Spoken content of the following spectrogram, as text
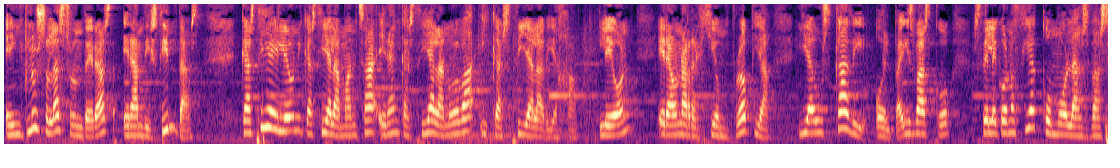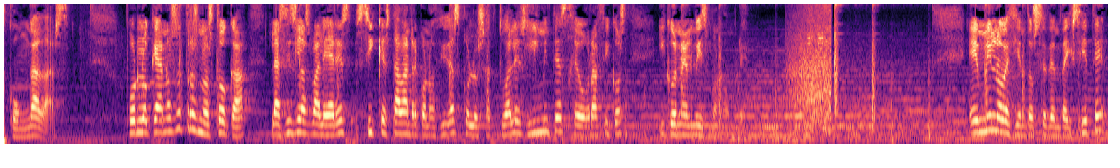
e incluso las fronteras eran distintas. Castilla y León y Castilla-La Mancha eran Castilla la Nueva y Castilla la Vieja. León era una región propia y a Euskadi o el País Vasco se le conocía como las Vascongadas. Por lo que a nosotros nos toca, las Islas Baleares sí que estaban reconocidas con los actuales límites geográficos y con el mismo nombre. En 1977,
